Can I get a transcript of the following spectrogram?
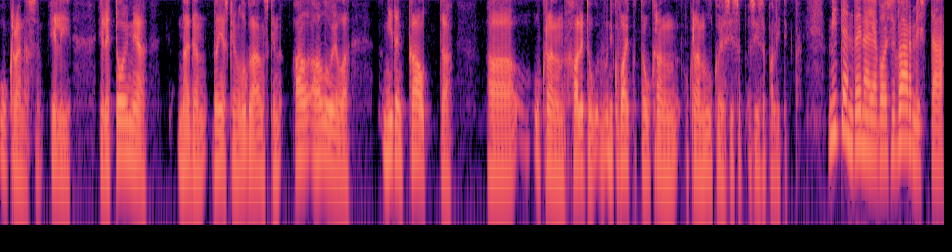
Ukrainassa. Eli, eli toimia näiden Donetskin ja Luganskin alueilla niiden kautta – uh, Ukrainan hallitu, niin kuin vaikuttaa Ukrainan, Ukrainan ulko- ja sisä, sisäpolitiikkaan. Miten Venäjä voisi varmistaa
